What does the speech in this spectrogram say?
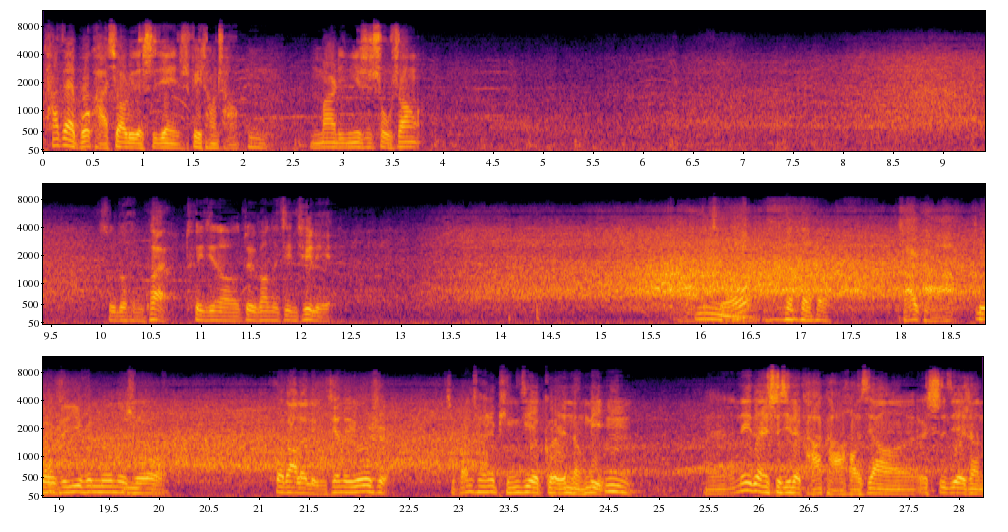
他在博卡效力的时间也是非常长。嗯，马尔蒂尼是受伤了，速度很快，推进到了对方的禁区里。球，卡卡六十一分钟的时候扩大了领先的优势，这完全是凭借个人能力。嗯，呃，那段时期的卡卡好像世界上。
